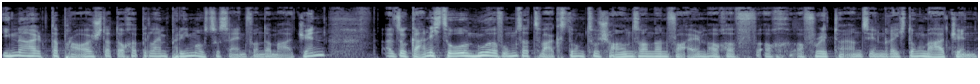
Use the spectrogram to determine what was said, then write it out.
innerhalb der Branche da doch ein bisschen ein Primus zu sein von der Margin. Also gar nicht so nur auf Umsatzwachstum zu schauen, sondern vor allem auch auf, auch auf Returns in Richtung Margin.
